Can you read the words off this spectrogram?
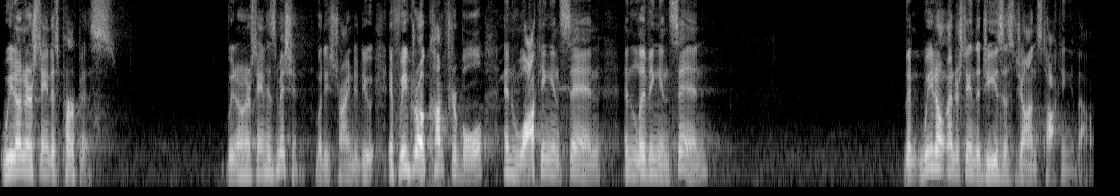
We don't understand his purpose. We don't understand his mission, what he's trying to do. If we grow comfortable in walking in sin and living in sin, then we don't understand the Jesus John's talking about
